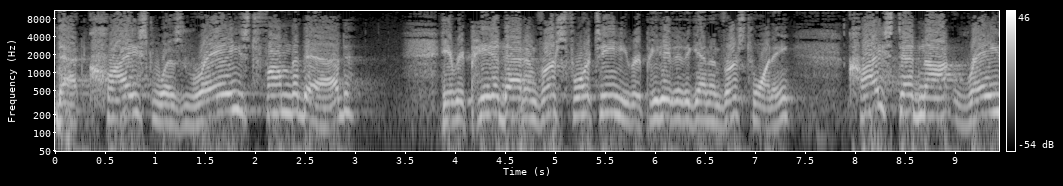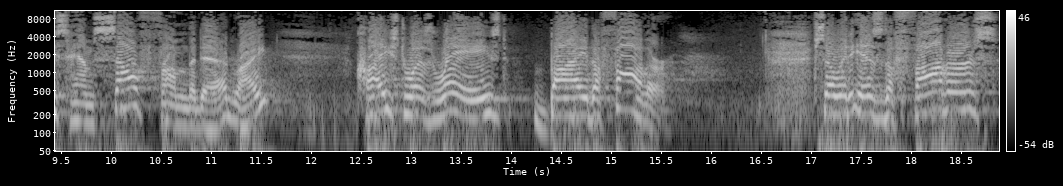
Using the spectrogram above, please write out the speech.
that Christ was raised from the dead, he repeated that in verse 14, he repeated it again in verse 20. Christ did not raise himself from the dead, right? Christ was raised by the Father. So it is the Father's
